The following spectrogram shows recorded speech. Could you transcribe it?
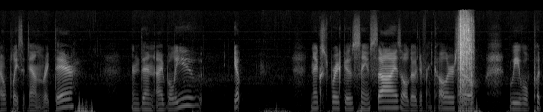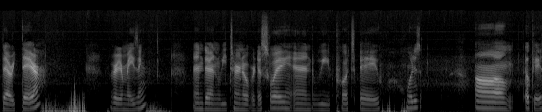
I will place it down right there. And then I believe Next brick is same size, although different colors, so we will put that right there. Very amazing. And then we turn over this way, and we put a, what is it? Um, okay,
